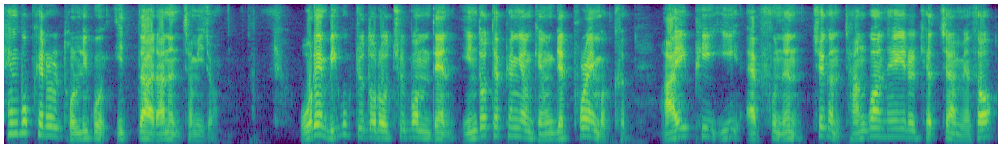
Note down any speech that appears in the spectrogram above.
행복회로를 돌리고 있다라는 점이죠. 올해 미국 주도로 출범된 인도태평양 경제 프레임워크 IPEF는 최근 장관 회의를 개최하면서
